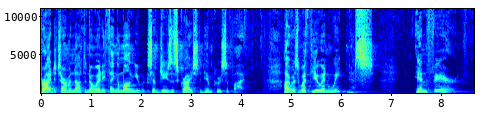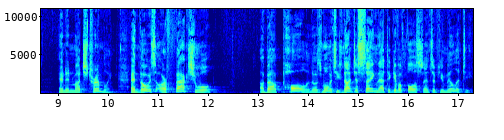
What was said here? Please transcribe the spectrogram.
For I determined not to know anything among you except Jesus Christ and Him crucified. I was with you in weakness, in fear, and in much trembling. And those are factual about Paul in those moments. He's not just saying that to give a false sense of humility.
